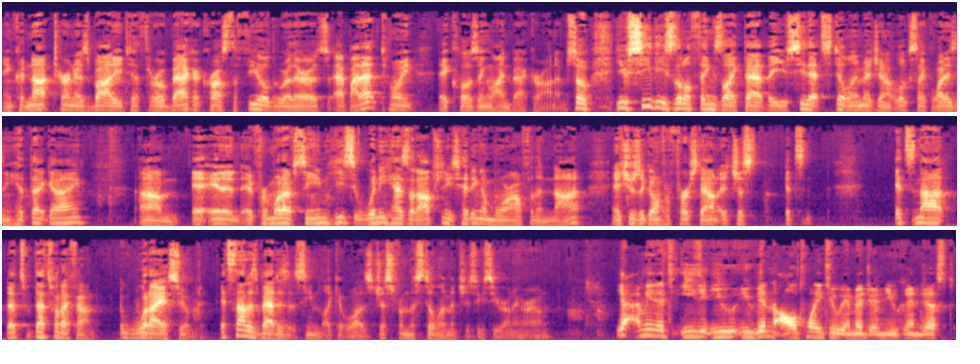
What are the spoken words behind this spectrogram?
and could not turn his body to throw back across the field where there was, at, by that point, a closing linebacker on him. So you see these little things like that, that you see that still image and it looks like, why doesn't he hit that guy? Um, and, and, from what I've seen, he's when he has that option, he's hitting them more often than not, and it's usually going for first down. It's just it's it's not that's that's what I found. What I assumed. It's not as bad as it seemed like it was just from the still images you see running around. Yeah, I mean it's easy. You you get an all twenty two image and you can just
